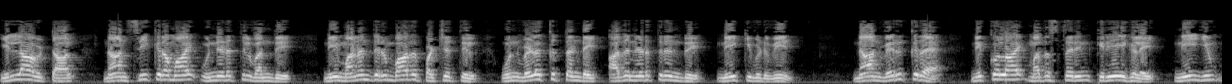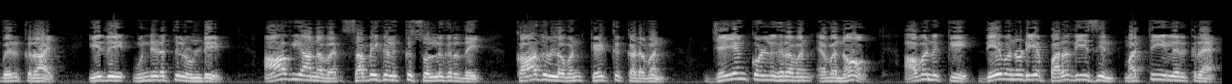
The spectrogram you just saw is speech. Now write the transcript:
இல்லாவிட்டால் நான் சீக்கிரமாய் உன்னிடத்தில் வந்து நீ மனந்திரும்பாத பட்சத்தில் உன் விளக்குத்தண்டை அதனிடத்தினின்று நீக்கிவிடுவேன். நான் வெறுக்கிற நிக்கோலாய் மதஸ்தரின் கிரியைகளை நீயும் வெறுக்கிறாய். இது உன்னிடத்தில் உண்டு. ஆவியானவர் சபைகளுக்கு சொல்லுகிறதை காதுள்ளவன் கேட்க கடவன். ஜெயங்கொள்ளுகிறவன் எவனோ? அவனுக்கு தேவனுடைய பரதீசின் மத்தியில் இருக்கிற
